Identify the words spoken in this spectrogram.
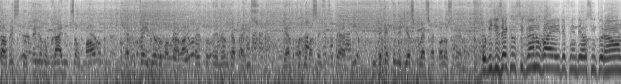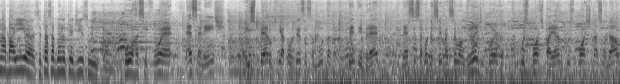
talvez eu esteja no card de São Paulo. É, com fé em Deus eu vou estar lá e estou treinando já para isso. Né? Tô fazendo bastante fisioterapia e daqui a 15 dias começa a retornar aos treinamentos. Eu vi dizer que o Cigano vai defender o cinturão na Bahia. Você tá sabendo o que é disso, Minton? Porra, se for, é excelente. Eu espero que aconteça essa luta dentro em breve. né? Se isso acontecer, vai ser uma grande coisa para o esporte baiano, para o esporte nacional.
